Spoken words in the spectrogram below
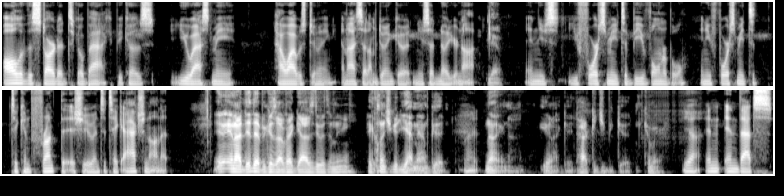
all of this started to go back because you asked me how I was doing, and I said I'm doing good, and you said no, you're not, Yeah. and you you forced me to be vulnerable, and you forced me to to confront the issue and to take action on it. And, and I did that because I've had guys do it to me. Hey, Clint, you good? Yeah, man, I'm good. Right. No, you're not. You're not good. How could you be good? Come here. Yeah, and and that's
